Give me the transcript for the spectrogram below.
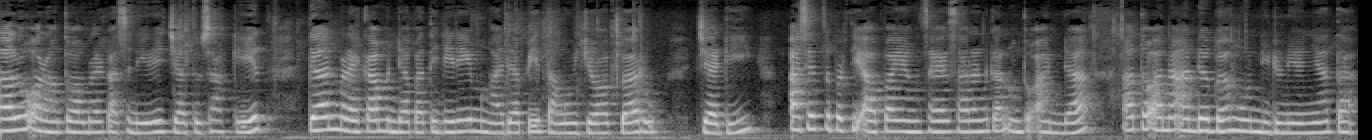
Lalu orang tua mereka sendiri jatuh sakit dan mereka mendapati diri menghadapi tanggung jawab baru. Jadi, aset seperti apa yang saya sarankan untuk Anda atau anak Anda bangun di dunia nyata?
